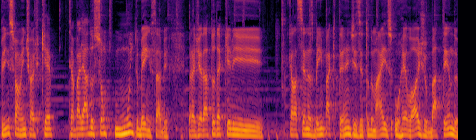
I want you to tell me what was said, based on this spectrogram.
principalmente, eu acho que é trabalhado o som muito bem, sabe? Pra gerar todo aquele aquelas cenas bem impactantes e tudo mais, o relógio batendo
